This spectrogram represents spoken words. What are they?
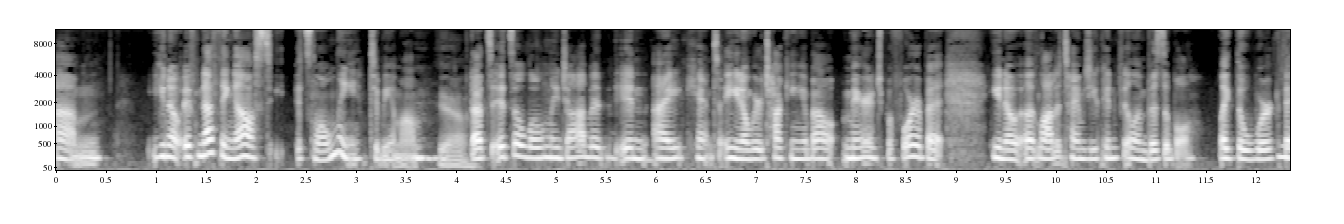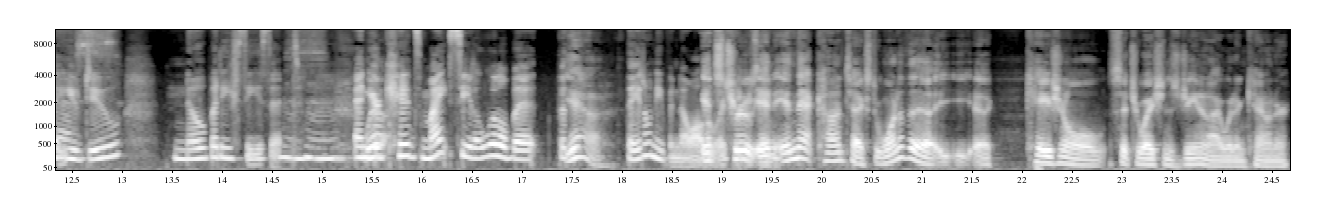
um, you know, if nothing else, it's lonely to be a mom. Yeah. that's it's a lonely job. It, and I can't, you know, we were talking about marriage before, but you know, a lot of times you can feel invisible. Like the work that you do, nobody sees it, and your kids might see it a little bit, but Yeah. they don't even know all the It's true. you're In, in that context, one of the uh, occasional situations Jean and I would encounter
